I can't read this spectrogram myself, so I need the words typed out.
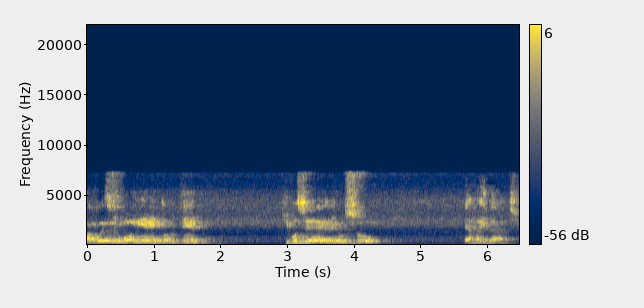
Uma coisa que o homem é em todo tempo, que você é, que eu sou, é a vaidade.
